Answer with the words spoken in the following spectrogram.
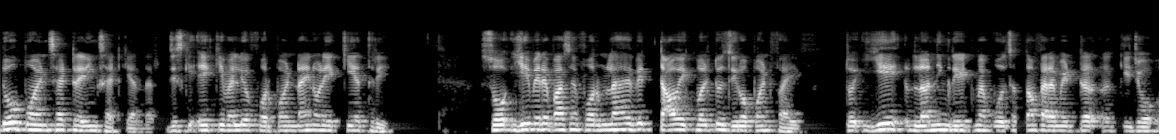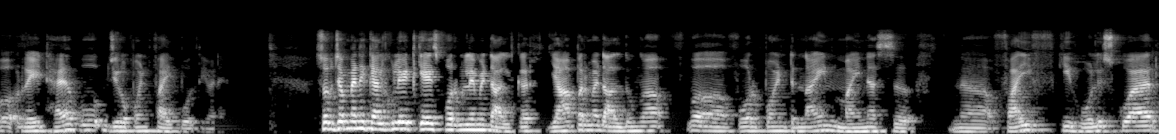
दो पॉइंट्स है ट्रेनिंग सेट के अंदर जिसकी एक की वैल्यू 4.9 और एक की है 3 सो so, ये मेरे पास में फॉर्मूला है विद टाउ इक्वल टू 0.5 तो ये लर्निंग रेट मैं बोल सकता हूँ पैरामीटर की जो रेट है वो 0.5 बोल दी मैंने। सो so, जब मैंने कैलकुलेट किया इस फॉर्मूले में डालकर यहाँ पर मैं डाल दूँगा four point nine minus five की whole square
